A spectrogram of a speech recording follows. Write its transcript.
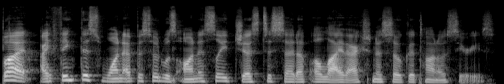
But I think this one episode was honestly just to set up a live action Ahsoka Tano series.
